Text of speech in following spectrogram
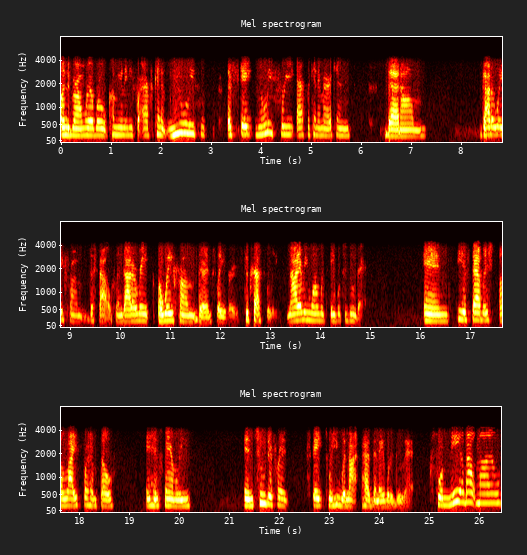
Underground Railroad community for African newly escaped, newly free African Americans that um, got away from the South and got away, away from their enslavers successfully. Not everyone was able to do that. And he established a life for himself and his family in two different states where he would not have been able to do that. For me, about Miles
